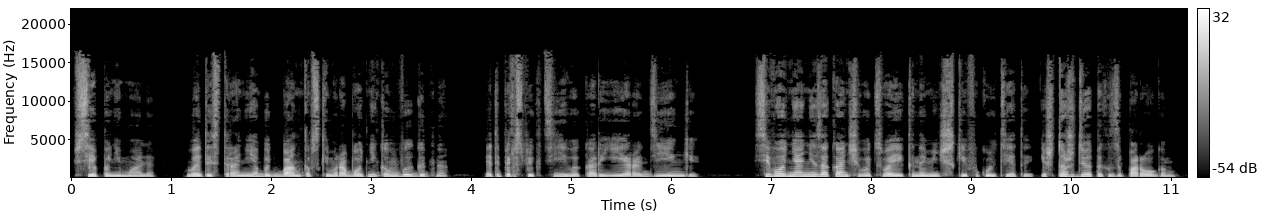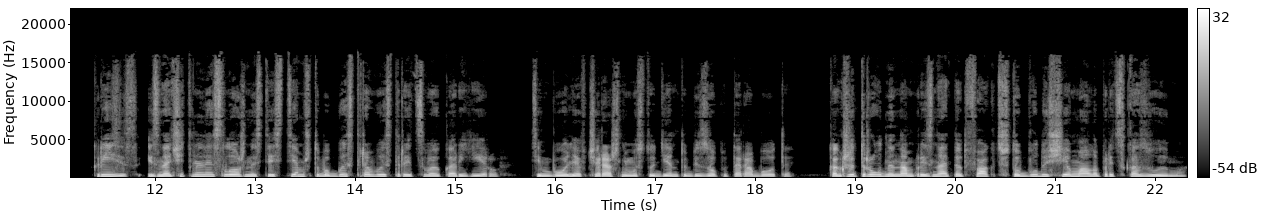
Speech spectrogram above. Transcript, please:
Все понимали, в этой стране быть банковским работником выгодно. Это перспективы, карьера, деньги. Сегодня они заканчивают свои экономические факультеты, и что ждет их за порогом? Кризис и значительные сложности с тем, чтобы быстро выстроить свою карьеру, тем более вчерашнему студенту без опыта работы. Как же трудно нам признать тот факт, что будущее мало предсказуемо,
